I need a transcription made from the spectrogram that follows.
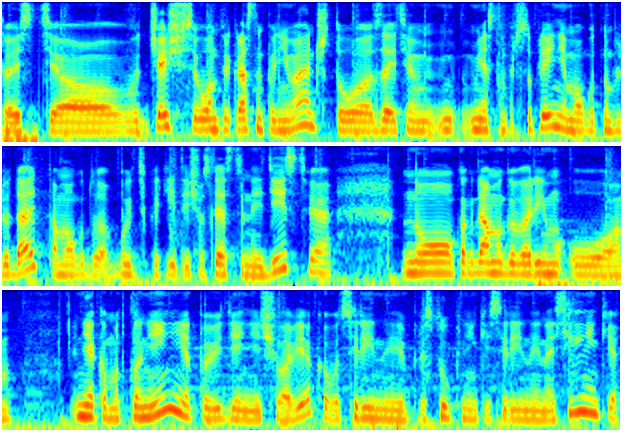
То есть э, чаще всего он прекрасно понимает, что за этим местом преступления могут наблюдать, там могут быть какие-то еще следственные действия. Но когда мы говорим о неком отклонении от поведения человека, вот серийные преступники, серийные насильники,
